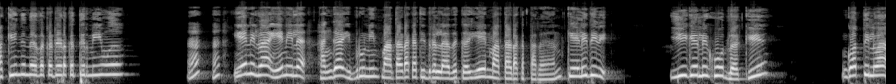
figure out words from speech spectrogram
ಅಕ್ಕಿಯಿಂದ ಎದಕ್ಕೆ ಕಡ್ಯಾಡಕತ್ತೀರಿ ನೀವು? ಏನಿಲ್ಲ ಏನಿಲ್ಲ. ಹಂಗ ಇಬ್ರು ನಿಂತು ಮಾತಾಡಕತ್ತಿದ್ರಲ್ಲ, ಅದಕ್ಕೆ ಏನು ಮಾತಾಡಕತ್ತಾರ ಅಂತ ಕೇಳಿದೀವಿ. ಈಗ ಎಲ್ಲಿಗೆ ಹೋದ್ಲಾಕಿ ಗೊತ್ತಿಲ್ವಾ?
